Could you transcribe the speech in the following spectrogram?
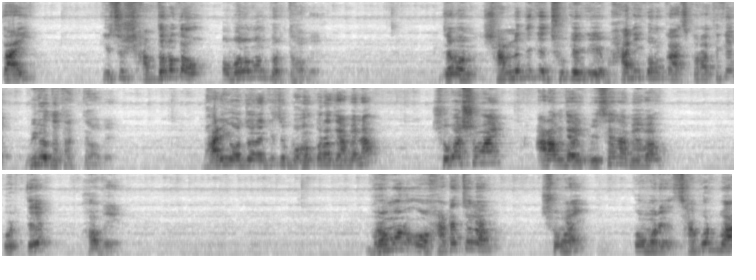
তাই কিছু সাবধানতাও অবলম্বন করতে হবে। যেমন সামনের দিকে ঝুঁকে গিয়ে ভারী কোনো কাজ করা থেকে বিরত থাকতে হবে। ভারী ওজনে কিছু বহন করা যাবে না। শোবার সময় আরামদায়ক বিছানা ব্যবহার করতে হবে। ভ্রমণ ও হাঁটা চলার সময় কোমরে সাপোর্ট বা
